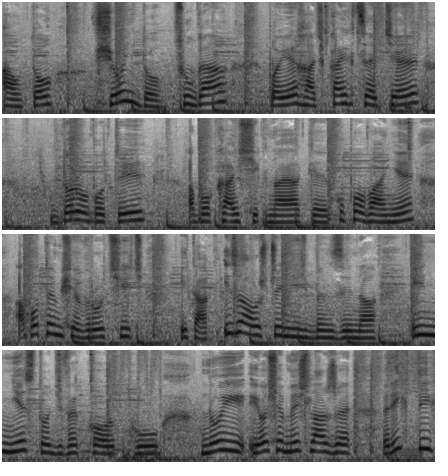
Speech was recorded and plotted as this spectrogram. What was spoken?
auto, wsiąść do cuga, pojechać kaj chcecie do roboty, albo kajsik na jakie kupowanie, a potem się wrócić i tak, i zaoszczędzić benzyna, i nie stoć we korku. No i ja się myślę, że richtig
